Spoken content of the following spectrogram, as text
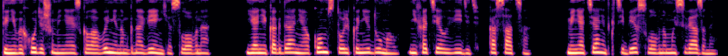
Ты не выходишь у меня из головы ни на мгновенье, словно... Я никогда ни о ком столько не думал, не хотел видеть, касаться. Меня тянет к тебе, словно мы связаны.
